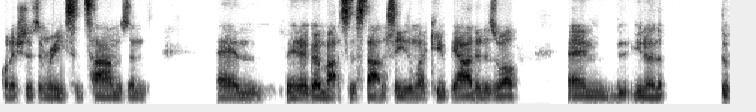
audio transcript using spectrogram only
punished us in recent times, and um, you know going back to the start of the season where QPR did as well. And um, you know the, the,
